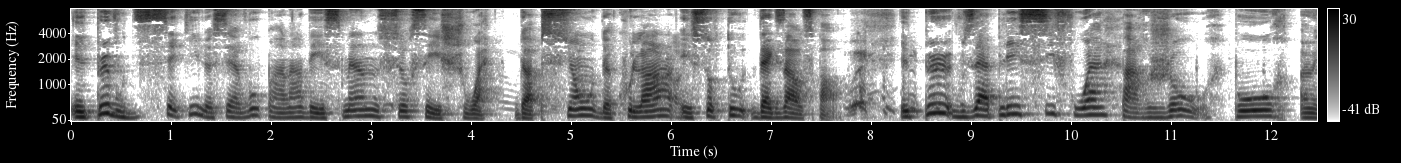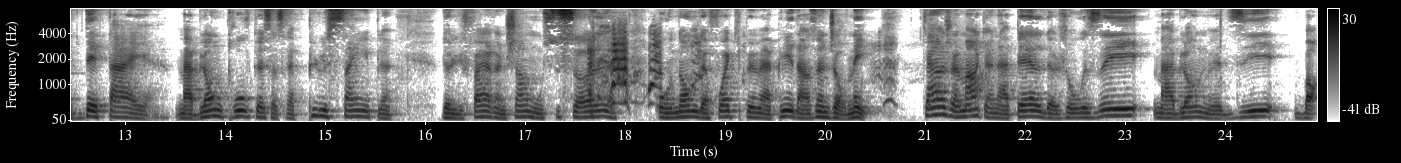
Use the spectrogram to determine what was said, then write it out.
il peut vous disséquer le cerveau pendant des semaines sur ses choix d'options, de couleurs et surtout d'exhaust sport. Il peut vous appeler six fois par jour pour un détail. Ma blonde trouve que ce serait plus simple de lui faire une chambre au sous-sol au nombre de fois qu'il peut m'appeler dans une journée. Quand je manque un appel de José, ma blonde me dit Bon,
